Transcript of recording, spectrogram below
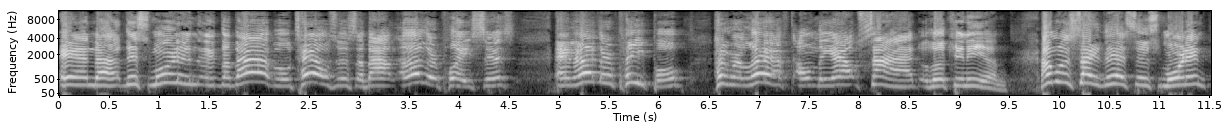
And uh, this morning, uh, the Bible tells us about other places and other people who were left on the outside looking in. I'm going to say this this morning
